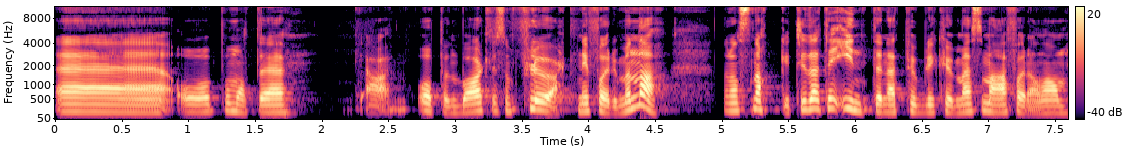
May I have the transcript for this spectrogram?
eh, og på en måte ja, åpenbart liksom flørtende i formen. da. Når han snakker til dette internettpublikummet som er foran ham.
